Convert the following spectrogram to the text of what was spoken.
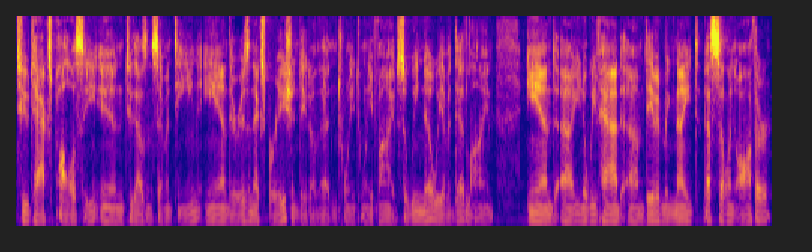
to tax policy in 2017, and there is an expiration date on that in 2025. So we know we have a deadline. And, uh, you know, we've had um, David McKnight, best-selling author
